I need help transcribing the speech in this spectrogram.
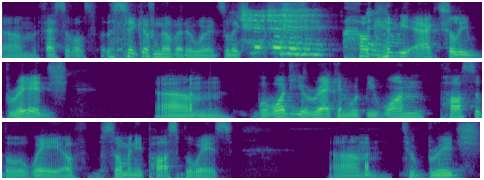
um, festivals for the sake of no better words so like how can we actually bridge um, well, what do you reckon would be one possible way of so many possible ways um, to bridge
